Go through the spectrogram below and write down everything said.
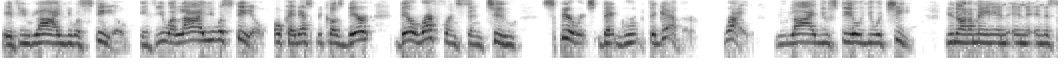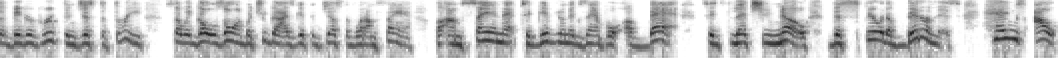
if you lie you will steal if you a lie you will steal okay that's because they're they're referencing to spirits that group together. Right. You lie you steal you would cheat you know what I mean? And, and, and it's a bigger group than just the three. So it goes on, but you guys get the gist of what I'm saying. But I'm saying that to give you an example of that, to let you know the spirit of bitterness hangs out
